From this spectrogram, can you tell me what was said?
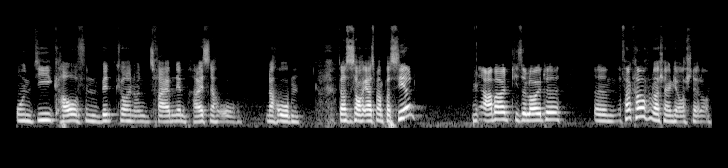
und die kaufen Bitcoin und treiben den Preis nach, nach oben. Das ist auch erstmal passiert, aber diese Leute ähm, verkaufen wahrscheinlich auch schneller.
